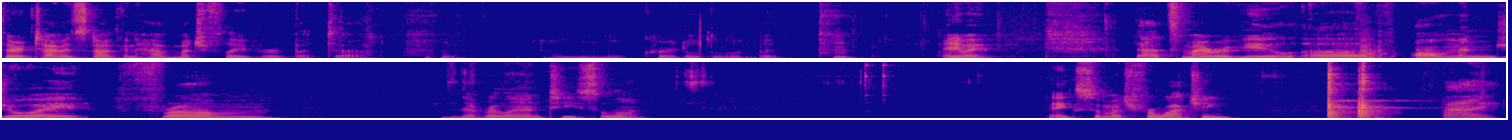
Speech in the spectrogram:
Third time, it's not going to have much flavor, but uh, hmm, almond milk curdled a little bit. Hmm. Anyway, that's my review of Almond Joy from Neverland Tea Salon. Thanks so much for watching. Bye.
